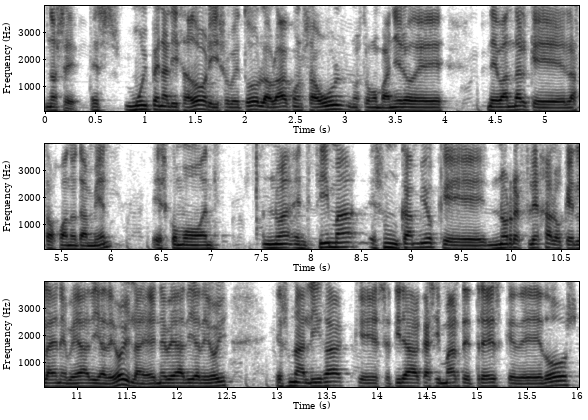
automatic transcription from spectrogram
no sé, es muy penalizador y sobre todo lo hablaba con Saúl, nuestro compañero de, de Vandal, que la está jugando también. Es como encima es un cambio que no refleja lo que es la NBA a día de hoy. La NBA a día de hoy es una liga que se tira casi más de tres que de dos,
